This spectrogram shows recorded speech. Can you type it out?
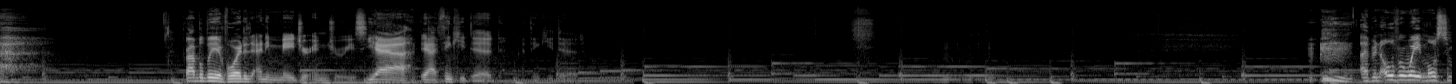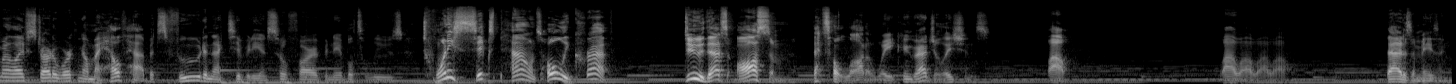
Probably avoided any major injuries. Yeah, yeah, I think he did. I think he did. I've been overweight most of my life, started working on my health habits, food, and activity, and so far I've been able to lose 26 pounds. Holy crap. Dude, that's awesome. That's a lot of weight. Congratulations. Wow. Wow, wow, wow, wow. That is amazing.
